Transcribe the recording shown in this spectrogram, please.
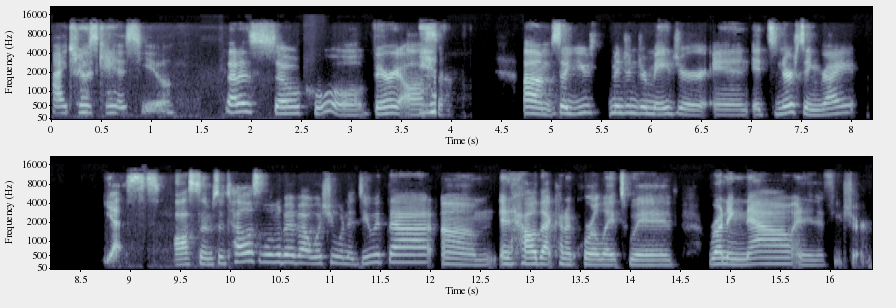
I chose KSU. That is so cool. Very awesome. um, so you mentioned your major and it's nursing, right? Yes. Awesome. So tell us a little bit about what you want to do with that um, and how that kind of correlates with running now and in the future.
